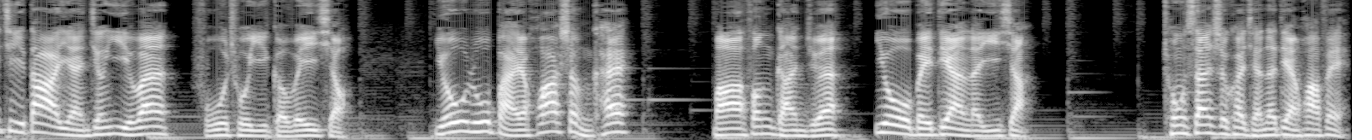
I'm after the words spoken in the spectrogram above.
即大眼睛一弯，浮出一个微笑，犹如百花盛开。马峰感觉又被电了一下，充三十块钱的电话费，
